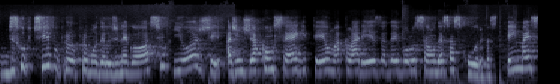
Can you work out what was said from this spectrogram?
disruptivo para o modelo de negócio e hoje a gente já consegue ter uma clareza da evolução dessas curvas. Tem mais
